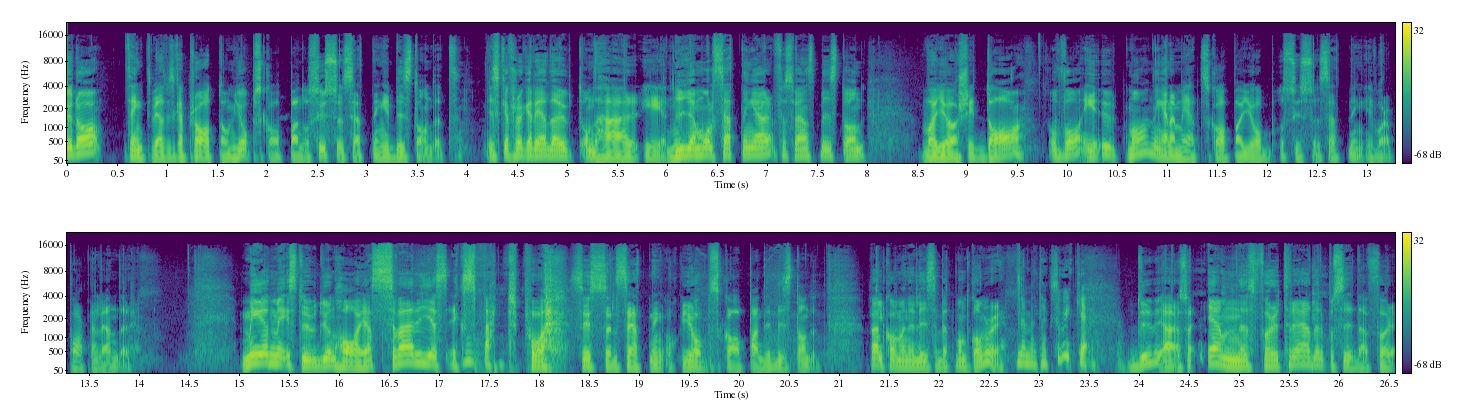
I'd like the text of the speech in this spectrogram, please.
idag tänkte vi att vi ska prata om jobbskapande och sysselsättning i biståndet. Vi ska försöka reda ut om det här är nya målsättningar för svenskt bistånd. Vad görs idag och vad är utmaningarna med att skapa jobb och sysselsättning i våra partnerländer? Med mig i studion har jag Sveriges expert på sysselsättning och jobbskapande i biståndet. Välkommen Elisabeth Montgomery. Nej, men tack så mycket. Du är alltså ämnesföreträdare på Sida för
